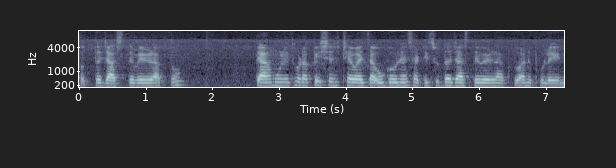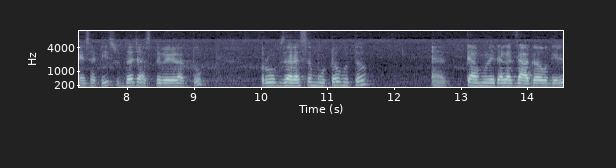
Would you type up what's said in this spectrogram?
फक्त जास्त वेळ लागतो. त्यामुळे थोडा पेशन्स ठेवायचा. उगवण्यासाठी सुद्धा जास्त वेळ लागतो आणि फुलं येण्यासाठी सुद्धा जास्त वेळ लागतो. रोप जरासं मोठं होतं. त्यामुळे त्याला जागा वगैरे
